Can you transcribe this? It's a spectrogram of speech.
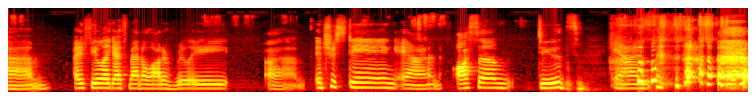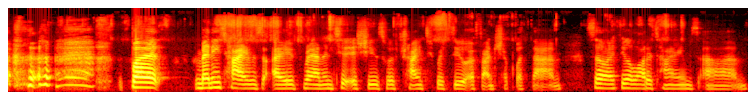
Um, I feel like I've met a lot of really um, interesting and awesome dudes, and but many times I've ran into issues with trying to pursue a friendship with them. So I feel a lot of times um,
